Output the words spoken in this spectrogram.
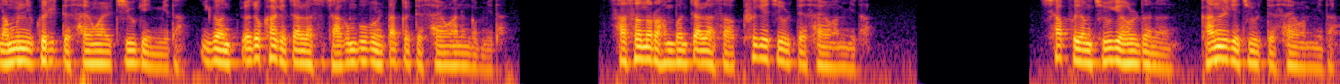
나뭇잎 그릴 때 사용할 지우개입니다. 이건 뾰족하게 잘라서 작은 부분을 닦을 때 사용하는 겁니다. 사선으로 한번 잘라서 크게 지울 때 사용합니다. 샤프형 지우개 홀더는 가늘게 지울 때 사용합니다.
